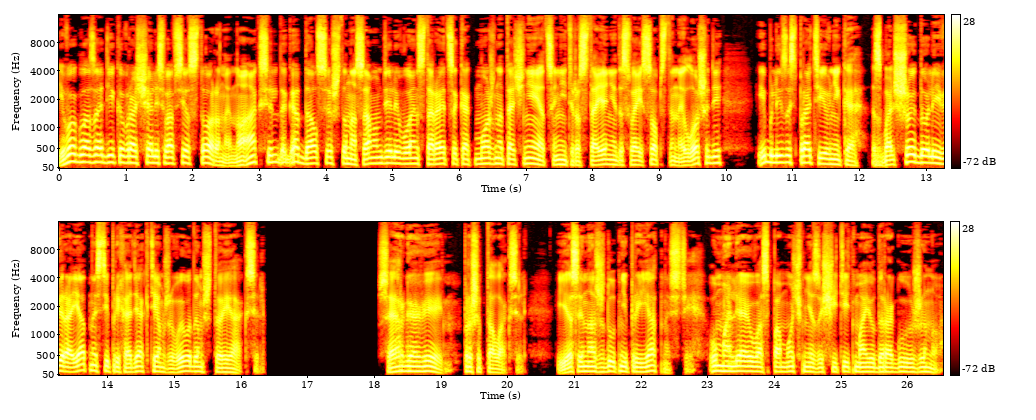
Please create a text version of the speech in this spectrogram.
Его глаза дико вращались во все стороны, но Аксель догадался, что на самом деле воин старается как можно точнее оценить расстояние до своей собственной лошади и близость противника, с большой долей вероятности приходя к тем же выводам, что и Аксель. «Сэр Гавейн», — прошептал Аксель, — «если нас ждут неприятности, умоляю вас помочь мне защитить мою дорогую жену».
